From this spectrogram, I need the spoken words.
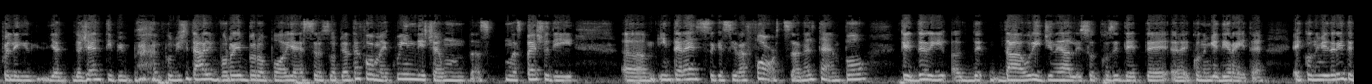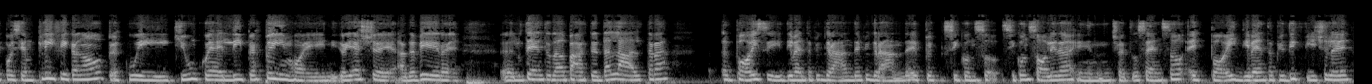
quelli, gli, agenti pubblicitari vorrebbero poi essere sulla piattaforma e quindi c'è un, una specie di um, interesse che si rafforza nel tempo che deri- de- dà origine alle so- cosiddette eh, economie di rete. Economie di rete poi si amplificano per cui chiunque è lì per primo e riesce ad avere eh, l'utente da una parte e dall'altra poi si diventa più grande, più grande, si, conso- si, consolida in un certo senso e poi diventa più difficile nel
